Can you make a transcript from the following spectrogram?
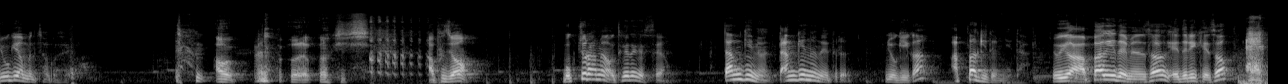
여기 한번 쳐보세요. 아우 아프죠? 목줄 하면 어떻게 되겠어요? 당기면 당기는 애들은 여기가 압박이 됩니다 여기가 압박이 되면서 애들이 계속 액!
